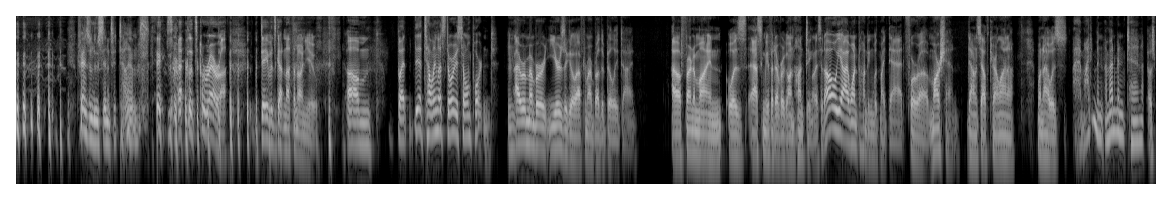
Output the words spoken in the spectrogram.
Translucent at times. exactly. It's Carrara. David's got nothing on you. Um, but yeah, telling that story is so important. I remember years ago after my brother Billy died, a friend of mine was asking me if I'd ever gone hunting. And I said, Oh, yeah, I went hunting with my dad for uh, a marsh hen down in South Carolina when I was, I might have been, I might have been 10. I was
